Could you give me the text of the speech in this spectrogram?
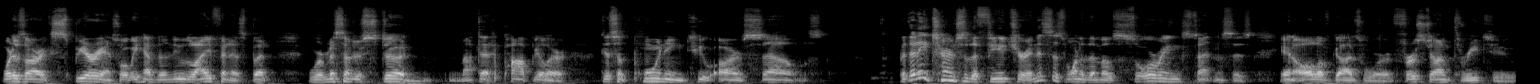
What is our experience? Well, we have the new life in us, but we're misunderstood, not that popular, disappointing to ourselves. But then he turns to the future, and this is one of the most soaring sentences in all of God's Word. 1 John 3 2.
